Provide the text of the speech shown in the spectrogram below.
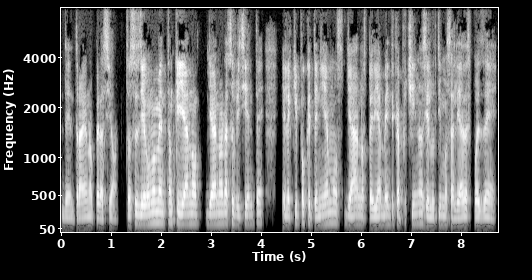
de, entrar en operación. Entonces llegó un momento en que ya no, ya no era suficiente, el equipo que teníamos ya nos pedían 20 capuchinos y el último salía después de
